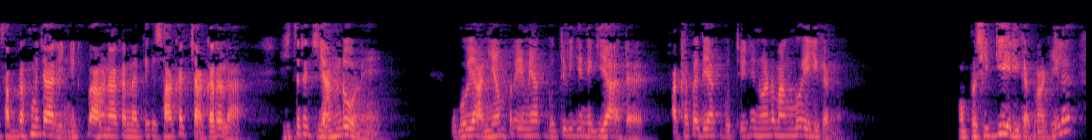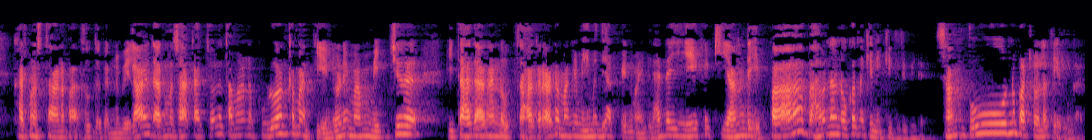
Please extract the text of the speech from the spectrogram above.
සබ්‍රහ්මචාරීන් එක්ක භාවනා කරනත් එක්ක සාකච්ඡා කරලා හිතට කියන්න ඕනේ. ඔබ ඔය අනියම් ප්‍රේමයක් බුද්ධ විදින්න ගියාට අකපදයක් බුද්ධ විදිනවට මම ඔබ එලි කරනවා. මම ප්‍රසිද්ධිය එලි කරනවා කියලා කර්මස්ථාන සුද්ධ කරන වෙලාවේ ධර්ම සාකච්ඡාවල තමන්න පුළුවන්කමක් තියෙනෝනේ මම මෙච්චර හිත හදා ගන්න උත්සාහ කරාට මගේ මෙහෙම දෙයක් වෙනවා කියලා. හැබැයි ඒක කියන්න එපා භවනා නොකරන කෙනෙක් ඉදිරියට. සම්පූර්ණ පටලවල තේරුම් ගන්න.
